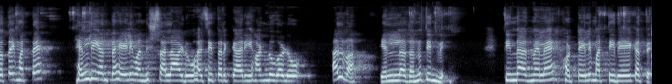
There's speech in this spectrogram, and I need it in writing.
ಜೊತೆಗೆ ಮತ್ತೆ ಹೆಲ್ದಿ ಅಂತ ಹೇಳಿ ಒಂದಿಷ್ಟು ಸಲಾಡು ಹಸಿ ತರಕಾರಿ, ಹಣ್ಣುಗಳು ಅಲ್ವಾ? ಎಲ್ಲದನ್ನು ತಿಂದ್ವಿ. ತಿಂದಾದ್ಮೇಲೆ ಹೊಟ್ಟೆಯಲ್ಲಿ ಮತ್ತಿದೇ ಕತೆ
